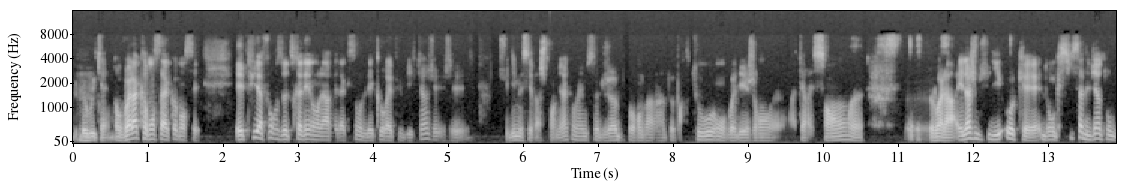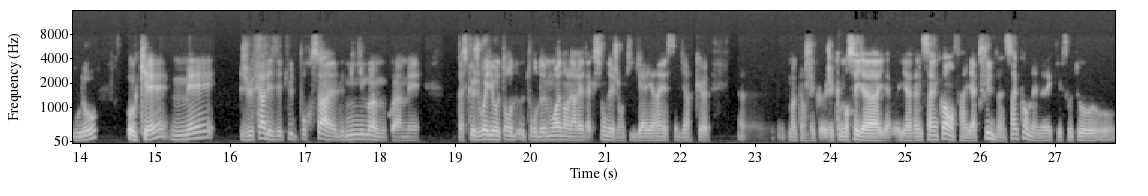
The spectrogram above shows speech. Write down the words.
le mmh. week-end. Donc voilà comment ça a commencé. Et puis, à force de traîner dans la rédaction de l'écho républicain, j'ai, je me suis dit, mais c'est vachement bien quand même ce job, pour on va un peu partout, on voit des gens euh, intéressants. Euh, voilà. Et là, je me suis dit, OK, donc si ça devient ton boulot, OK, mais je vais faire les études pour ça, le minimum, quoi. Mais parce que je voyais autour, autour de moi dans la rédaction des gens qui galéraient, c'est-à-dire que moi, quand j'ai commencé il y, a, il y, a, 25 ans, enfin il y a plus de 25 ans même avec les photos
